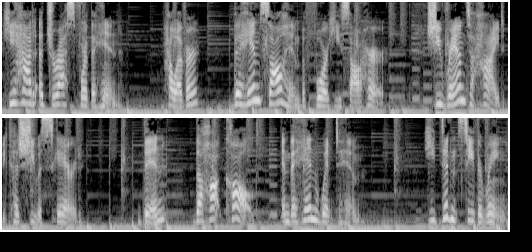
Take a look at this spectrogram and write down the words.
He had a dress for the hen. However, the hen saw him before he saw her. She ran to hide because she was scared. Then the hawk called, and the hen went to him. He didn't see the ring,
